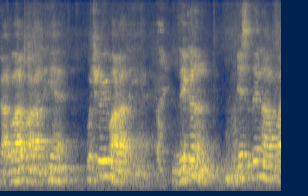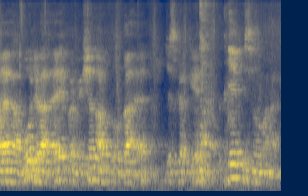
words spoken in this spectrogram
ਘਰ-ਬਾਰ ਮਾੜਾ ਨਹੀਂ ਹੈ ਕੁਛ ਵੀ ਮਾੜਾ ਨਹੀਂ ਹੈ ਲੇਕਿਨ ਇਸ ਦੇ ਨਾਲ ਪਾਇਆ ਹੋਇਆ ਮੋਹ ਜਿਹੜਾ ਹੈ ਇਹ ਪਰਮੇਸ਼ਰ ਨਾਲ ਤੋੜਦਾ ਹੈ ਜਿਸ ਕਰਕੇ ਇਹ ਇਸ ਨੂੰ ਮਾਨਾ ਗਿਆ ਹੈ ਸੋ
